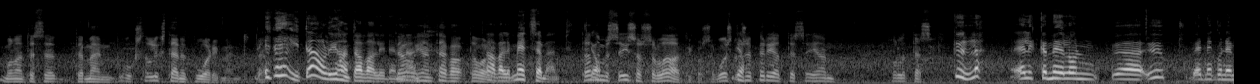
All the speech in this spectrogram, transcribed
me ollaan tässä tämän, onko, oliko tämä nyt vuorimänty? Tämä? Ei, tämä oli ihan tavallinen Tämä on ihan tava, tavallinen. tavallinen metsämänty. Tämä on tämmöisessä isossa laatikossa. Voisiko Joo. se periaatteessa ihan olla tässäkin? Kyllä. Eli meillä on yksi, ennen kuin ne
